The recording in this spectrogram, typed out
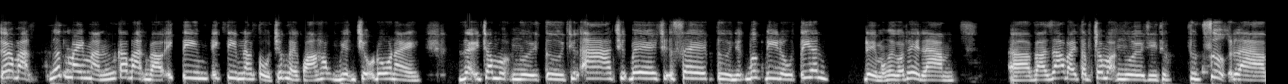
Các bạn rất may mắn các bạn vào X-Team X-Team đang tổ chức cái khóa học viện triệu đô này dạy cho mọi người từ chữ A, chữ B, chữ C từ những bước đi đầu tiên để mọi người có thể làm. À, và giao bài tập cho mọi người thì thực thực sự là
